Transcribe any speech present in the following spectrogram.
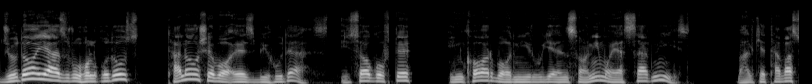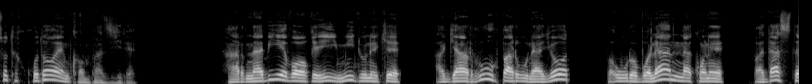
جدای از روح القدس تلاش واعظ بیهوده است. عیسی گفته این کار با نیروی انسانی میسر نیست بلکه توسط خدا امکان پذیره. هر نبی واقعی می‌دونه که اگر روح بر او نیاد و او رو بلند نکنه و دست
